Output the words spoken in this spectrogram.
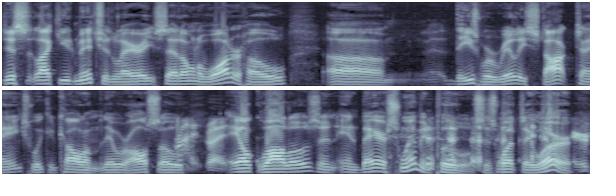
just like you'd mentioned, Larry, said on a water hole. Um, these were really stock tanks. We could call them. They were also Right, right. elk wallows and, and bear swimming pools is what they were.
